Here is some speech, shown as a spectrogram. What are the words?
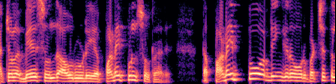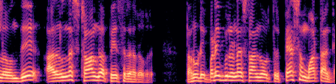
ஆக்சுவலாக பேஸ் வந்து அவருடைய படைப்புன்னு சொல்கிறாரு இந்த படைப்பு அப்படிங்கிற ஒரு பட்சத்தில் வந்து அதில் தான் ஸ்ட்ராங்காக பேசுகிறாரு அவர். தன்னுடைய படைப்பு இல்லைன்னா ஸ்ட்ராங்காக ஒருத்தர் பேச மாட்டாங்க.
